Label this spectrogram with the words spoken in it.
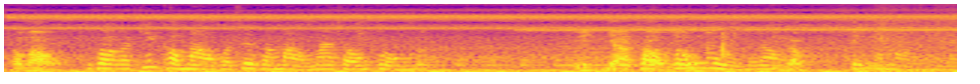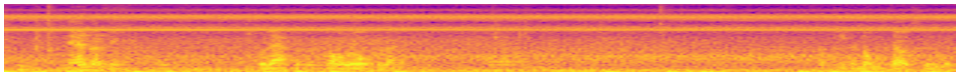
เขาเหมาพวกก็กินข้าวเหมาเขาซื้อข้าวเหมามาสองถุงนี่ยาเข่าอถุยู่งหนึ่งพี่น้องกินกับกิกินนข้าวเหมาเนี่ยกินแน่นอนนี่กูแล้วมันเข้าลงไปแล้วก็กินขนมเจ้าซื้อเลย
